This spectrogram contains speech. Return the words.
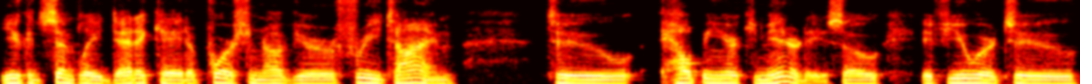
you could simply dedicate a portion of your free time to helping your community so if you were to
